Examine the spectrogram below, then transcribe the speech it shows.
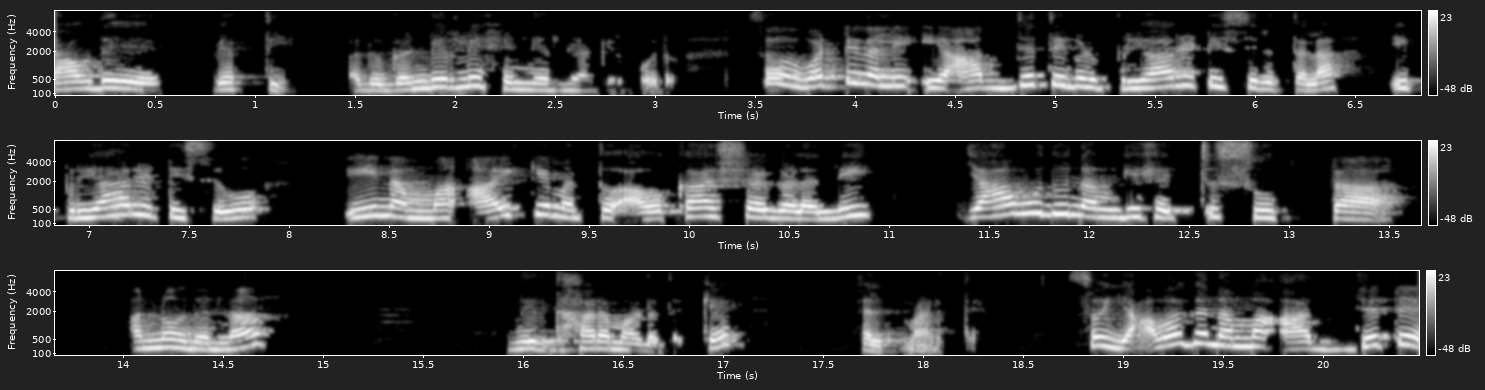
ಯಾವುದೇ ವ್ಯಕ್ತಿ. ಅದು ಗಂಡಿರ್ಲಿ, ಹೆಣ್ಣಿರ್ಲಿ ಆಗಿರ್ಬೋದು. ಸೊ ಒಟ್ಟಿನಲ್ಲಿ ಈ ಆದ್ಯತೆಗಳು ಪ್ರಿಯಾರಿಟೀಸ್ ಇರುತ್ತಲ್ಲ, ಈ ಪ್ರಿಯಾರಿಟೀಸು ಈ ನಮ್ಮ ಆಯ್ಕೆ ಮತ್ತು ಅವಕಾಶಗಳಲ್ಲಿ ಯಾವುದು ನಮ್ಗೆ ಹೆಚ್ಚು ಸೂಕ್ತ ಅನ್ನೋದನ್ನ ನಿರ್ಧಾರ ಮಾಡೋದಕ್ಕೆ ಹೆಲ್ಪ್ ಮಾಡುತ್ತೆ. ಸೊ ಯಾವಾಗ ನಮ್ಮ ಆದ್ಯತೆ,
